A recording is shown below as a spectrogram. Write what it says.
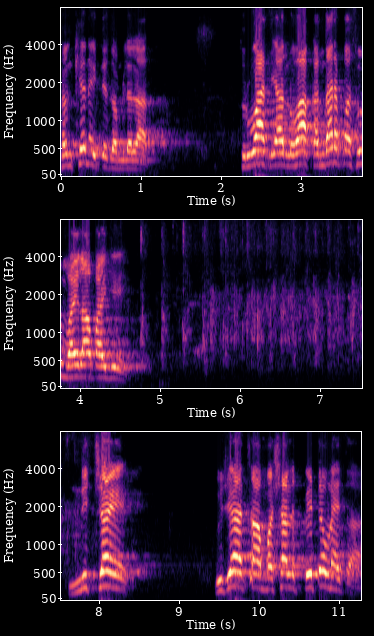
संख्येने इथे जमलेला आहात, सुरुवात या लोहा कंदारपासून व्हायला पाहिजे. निश्चय विजयाचा मशाल पेटवण्याचा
